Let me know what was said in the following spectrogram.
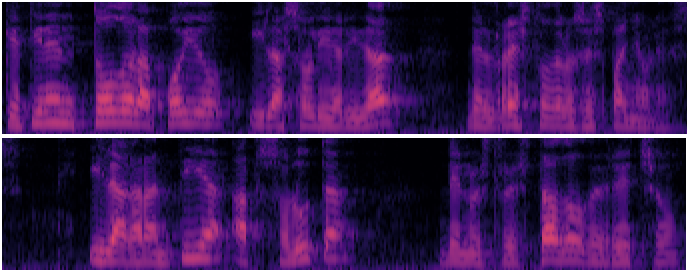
que tienen todo el apoyo y la solidaridad del resto de los españoles y la garantía absoluta de nuestro Estado de Derecho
